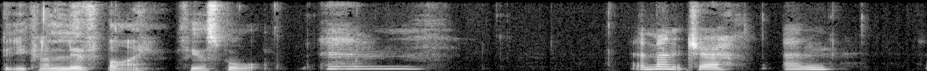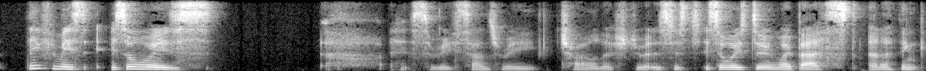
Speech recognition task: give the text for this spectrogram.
that you kind of live by for your sport? Um, a mantra. Um, I think for me, it's, it's always. It really sounds really childish, but it's just it's always doing my best, and I think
